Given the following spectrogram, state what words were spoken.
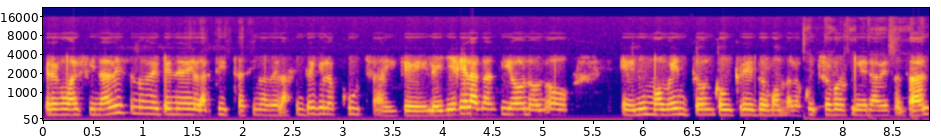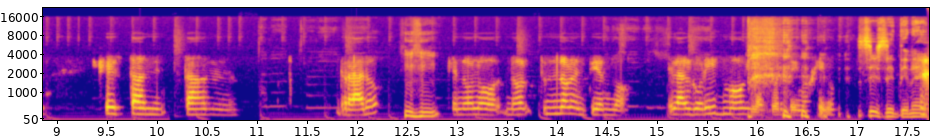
pero como al final eso no depende del artista, sino de la gente que lo escucha y que le llegue la canción o no en un momento en concreto cuando lo escucho por primera vez o tal, que es tan, tan raro que no lo, no, no lo entiendo. El algoritmo y la suerte, imagino. Sí, sí, tiene,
